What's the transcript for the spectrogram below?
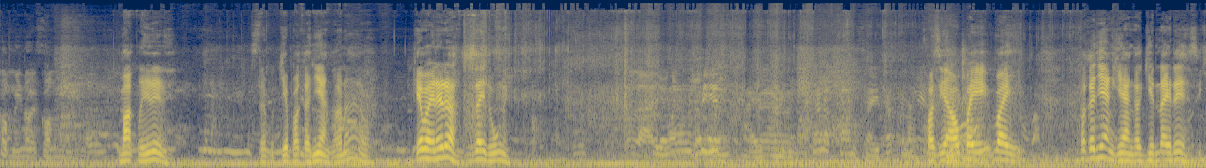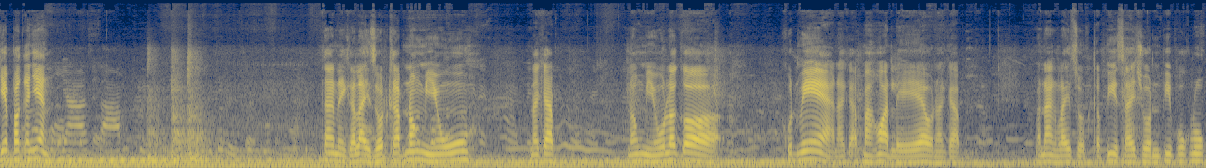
กองมีหน่อยกองนึงมักเลยเด้นี่แต่เก็บผักกระแยงเขานะเก็บไว้เด้อเด้อใส่ถุงนี่เป็นขายถ้าเราฟังใส่ทักกำลังพอสิเอาไปไว้ผักกระแยงแห้งก็กินได้เด้สิเก็บผักกระแยงยง ทางนี้ก็ไล่สดครับ น้องหมิวนะครับ น้องหมิวแล้วก็คุณแม่นะครับ มาฮอดแล้วนะครับ มานั่งไล่สดกับพี่สายชนพี่พุกลุก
